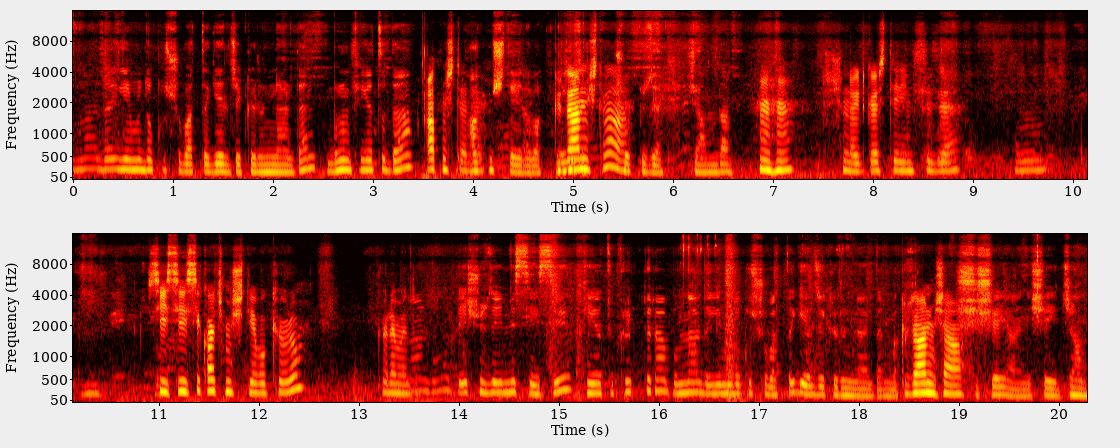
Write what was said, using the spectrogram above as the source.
Bunlar da 29 Şubat'ta gelecek ürünlerden. Bunun fiyatı da 60 TL. 60 TL bak. Güzelmiş güzel. değil mi? Çok güzel. Camdan. Hı hı. Şunu da göstereyim size. CC'si kaçmış diye bakıyorum. Göremedim. Bunlar da 550 cc fiyatı 40 lira. Bunlar da 29 Şubat'ta gelecek ürünlerden bak. Güzelmiş ha. Şişe yani şey cam.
